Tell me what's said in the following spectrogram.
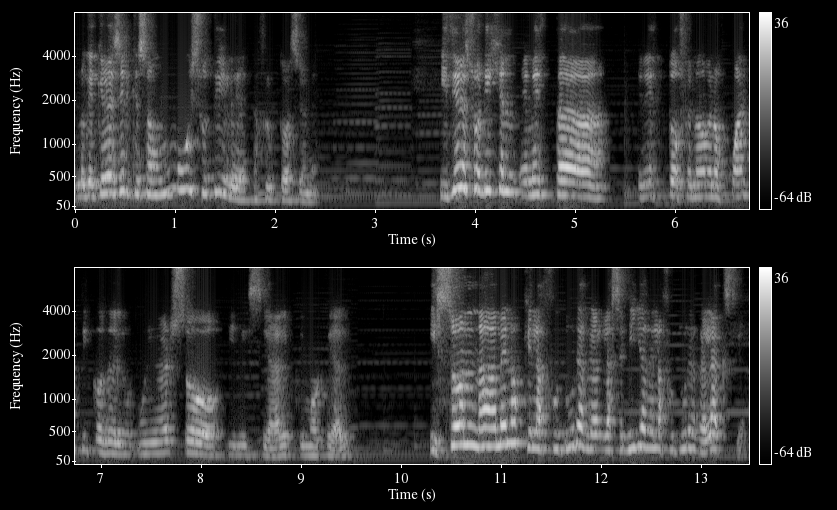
lo que quiero decir es que son muy sutiles estas fluctuaciones. Y tiene su origen en, esta, en estos fenómenos cuánticos del universo inicial, primordial, y son nada menos que las, futuras, las semillas de la futura galaxia.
